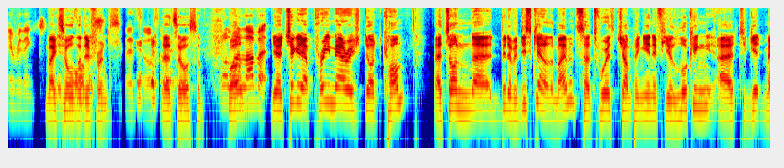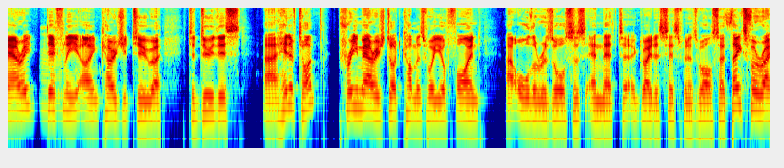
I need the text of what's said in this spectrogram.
Everything makes all the difference. That's awesome. That's awesome. Well, well, I love it. Yeah, check it out. Premarriage.com. It's on uh, a bit of a discount at the moment, so it's worth jumping in if you're looking uh, to get married. Mm. Definitely, I encourage you to uh, to do this uh, ahead of time. Premarriage.com is where you'll find uh, all the resources and that uh, great assessment as well. So thanks for uh,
